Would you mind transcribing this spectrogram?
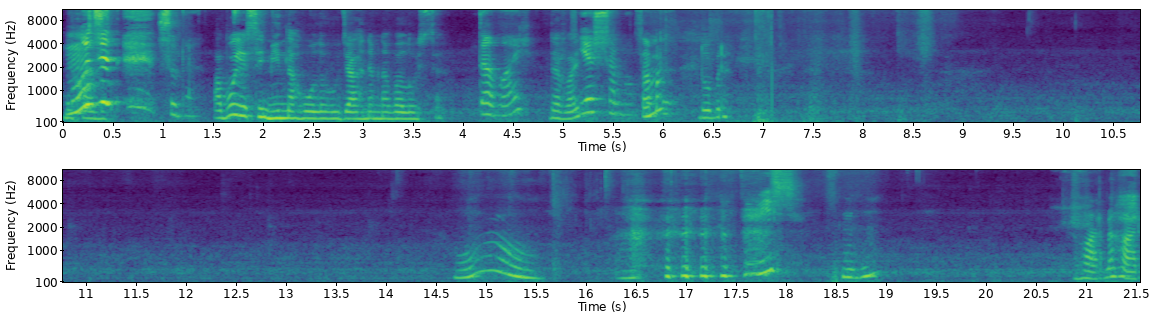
Може, сюди. Або Ясемін на голову вдягнемо на волосся. Давай. Давай. Я сама. Сама? Добре. О. Дивись. Мгм. Гарно, гарно.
